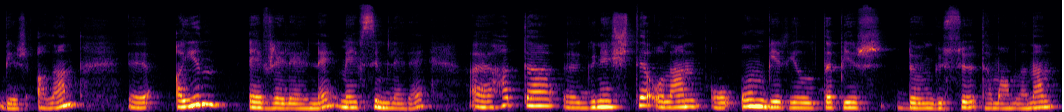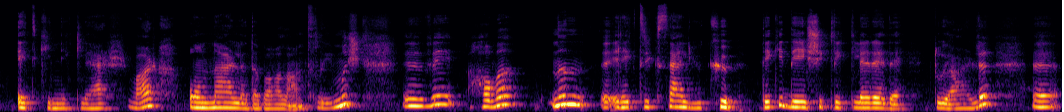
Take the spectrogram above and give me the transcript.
bir alan. E, ayın evrelerine, mevsimlere, e, hatta e, güneşte olan o 11 yılda bir döngüsü tamamlanan etkinlikler var. Onlarla da bağlantılıymış e, ve havanın elektriksel yüküdeki değişikliklere de duyarlı. E,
